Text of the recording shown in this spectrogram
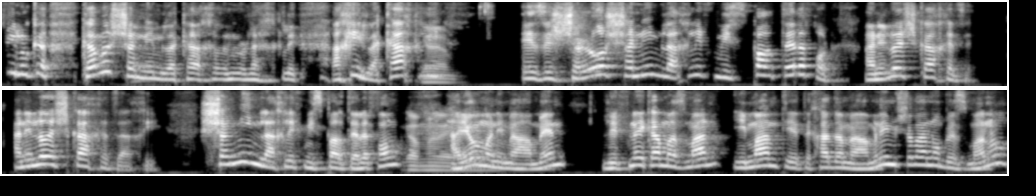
אפילו כמה שנים לקח לנו להחליף, אחי, לקח לי כן. איזה שלוש שנים להחליף מספר טלפון, אני לא אשכח את זה, אני לא אשכח את זה, אחי. שנים להחליף מספר טלפון, היום אני מאמן, לפני כמה זמן אימנתי את אחד המאמנים שלנו בזמנו,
